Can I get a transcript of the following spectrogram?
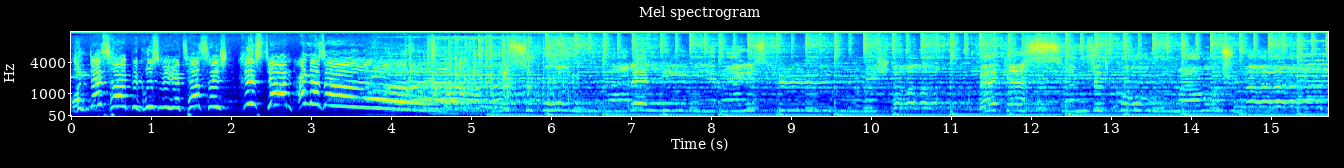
Und deshalb begrüßen wir jetzt herzlich Christian Andersen. Das Wunder der Liebe ist für mich da. Vergessen sind Kummer und Schmerz.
